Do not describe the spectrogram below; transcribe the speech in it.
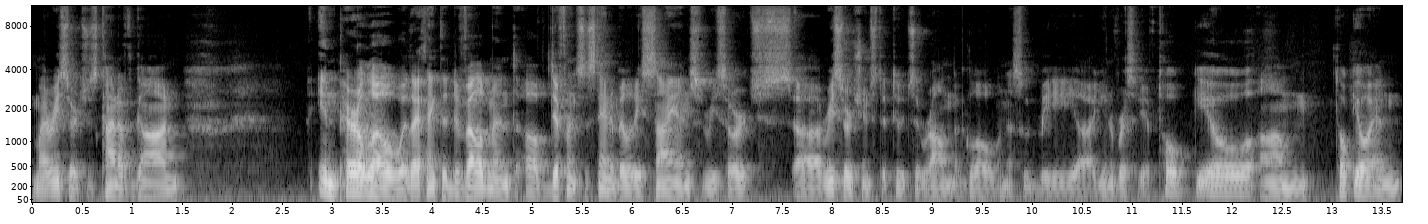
my research has kind of gone in parallel with I think the development of different sustainability science research uh, research institutes around the globe, and this would be uh, University of Tokyo. Um, Tokyo and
